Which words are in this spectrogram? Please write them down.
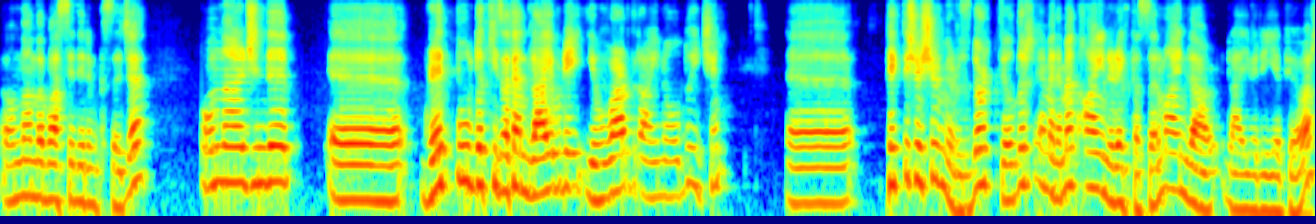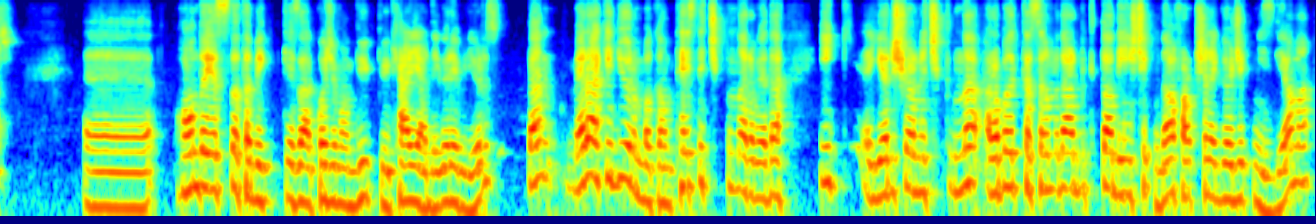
Ondan da bahsedelim kısaca. Onun haricinde e, Red Bull'daki zaten livery yıllardır aynı olduğu için e, pek de şaşırmıyoruz. 4 yıldır hemen hemen aynı renk tasarımı, aynı livery yapıyorlar. E, Honda yazısı da tabii keza kocaman büyük büyük her yerde görebiliyoruz. Ben merak ediyorum bakalım teste çıktığında arabaya da ilk e, yarışlarına çıktığında arabalık tasarımı daha bir tık daha değişecek mi? Daha farklı şeyler görecek miyiz diye ama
